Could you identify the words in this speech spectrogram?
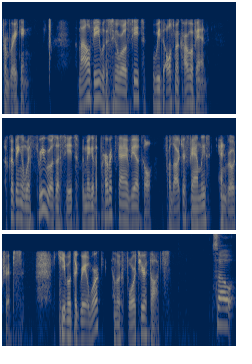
from braking. Model V with a single row of seats will be the ultimate cargo van. Equipping it with three rows of seats would make it the perfect family vehicle for larger families and road trips. Keep up the great work and look forward to your thoughts. So,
